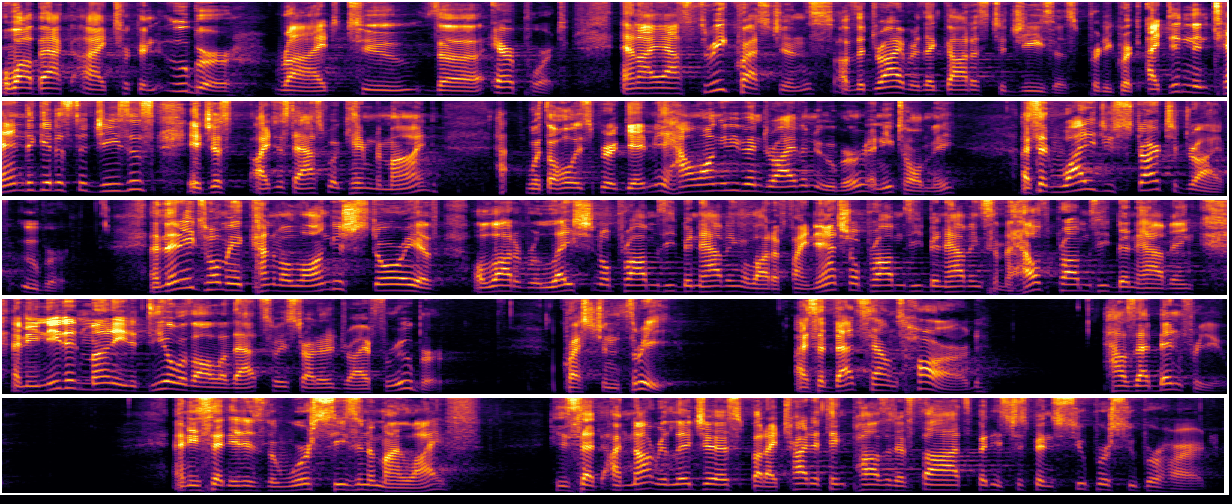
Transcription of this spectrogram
A while back, I took an Uber ride to the airport, and I asked three questions of the driver that got us to Jesus pretty quick. I didn't intend to get us to Jesus. It just, I just asked what came to mind, what the Holy Spirit gave me. How long have you been driving Uber? And he told me. I said, Why did you start to drive Uber? And then he told me kind of a longish story of a lot of relational problems he'd been having, a lot of financial problems he'd been having, some health problems he'd been having, and he needed money to deal with all of that, so he started to drive for Uber. Question three I said, That sounds hard. How's that been for you? And he said, It is the worst season of my life. He said, I'm not religious, but I try to think positive thoughts, but it's just been super, super hard.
